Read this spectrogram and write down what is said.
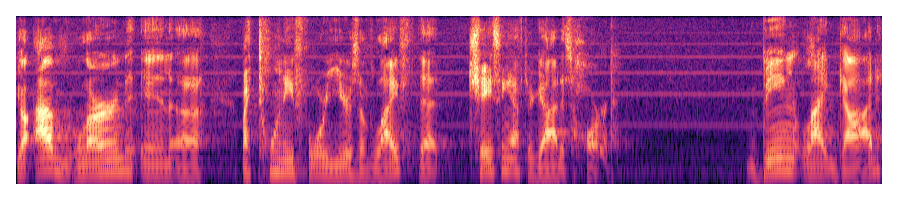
Know, I've learned in uh, my 24 years of life that chasing after God is hard. Being like God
